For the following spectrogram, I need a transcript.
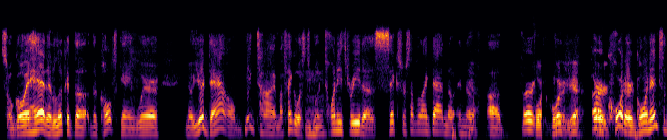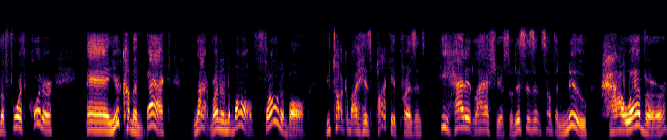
so go ahead and look at the the colts game where you know you're down big time i think it was Mhm. what, 23 to 6 or something like that in the in the Yeah. uh, third Fourth quarter, yeah. third quarter, going into the fourth quarter, and you're coming back, not running the ball, throwing the ball. You talk about his pocket presence. He had it last year, so this isn't something new. However,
